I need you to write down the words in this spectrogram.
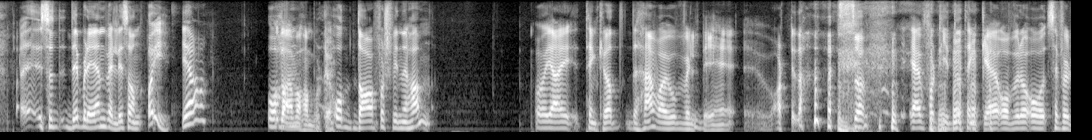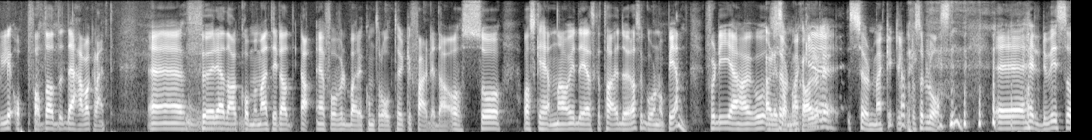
så det ble en veldig sånn 'oi, ja'. Og da var han borte. Og da forsvinner han. Og jeg tenker at det her var jo veldig eh, artig, da. Så jeg får tid til å tenke over og, og selvfølgelig oppfatte at det her var kleint. Eh, før jeg da kommer meg til at ja, jeg får vel bare kontrolltørke ferdig da, og så vaske hendene, og idet jeg skal ta i døra, så går den opp igjen. Fordi jeg har jo søren meg ikke- klart å låse den. Eh, heldigvis så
